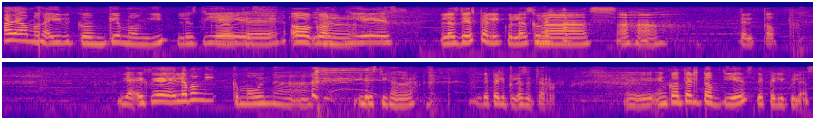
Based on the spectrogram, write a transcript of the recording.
ahora vamos a ir con Kemongi, los 10. O oh, con 10. Las 10 películas más. Ajá. Del top. Ya, es que Lemongi, como buena investigadora de películas de terror, eh, encontré el top 10 de películas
